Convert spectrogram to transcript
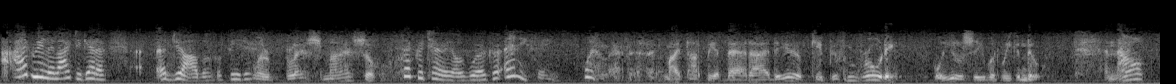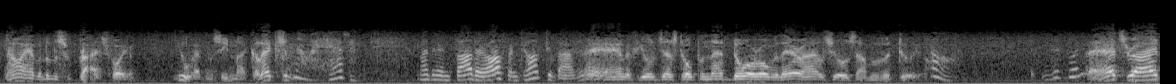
I'd really like to get a, a job, Uncle Peter. Well, bless my soul. Secretarial work or anything. Well, that, that might not be a bad idea. It'll keep you from brooding. We'll see what we can do. And now, now I have a little surprise for you. You haven't seen my collection. No, I haven't. Mother and Father often talked about it. Well, if you'll just open that door over there, I'll show some of it to you. Oh, this one? That's right.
